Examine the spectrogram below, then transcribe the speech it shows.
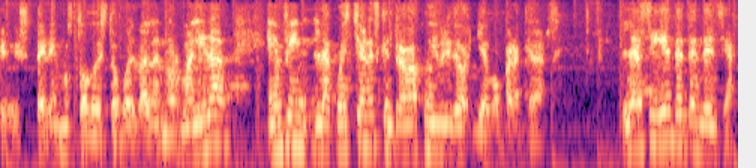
eh, esperemos todo esto vuelva a la normalidad. En fin, la cuestión es que el trabajo híbrido llegó para quedarse. La siguiente tendencia,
